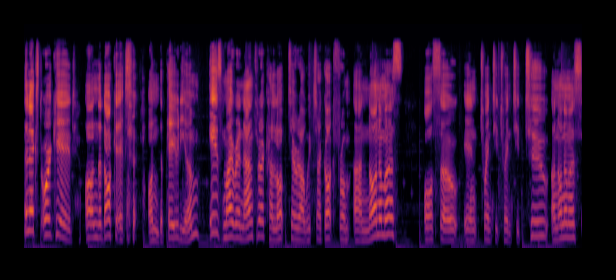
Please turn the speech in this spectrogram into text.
The next orchid on the docket, on the podium, is my Renanthera caloptera, which I got from Anonymous also in 2022. Anonymous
